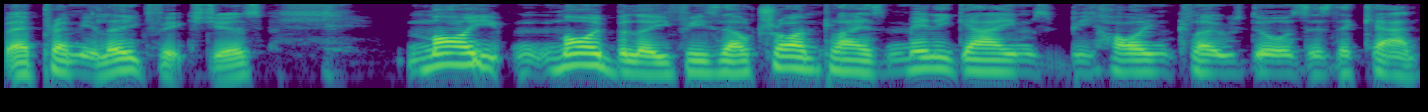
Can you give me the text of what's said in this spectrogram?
uh, Premier League fixtures, my my belief is they'll try and play as many games behind closed doors as they can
